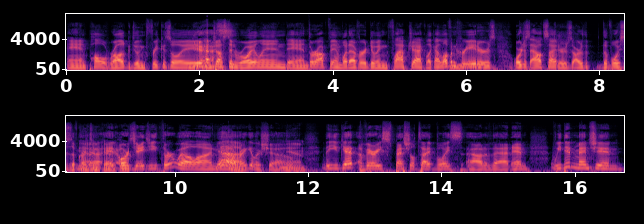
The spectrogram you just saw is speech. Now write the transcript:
and Paul Rugg doing Freakazoid and Justin Roiland and Thurop Van whatever doing Flapjack. Like I love when creators or just outsiders are the, the voices of cartoon Yeah, and, characters. or J.G. Thirlwell on Yeah. uh, regular show. Yeah. That you get a very special type voice out of that. And we didn't mention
